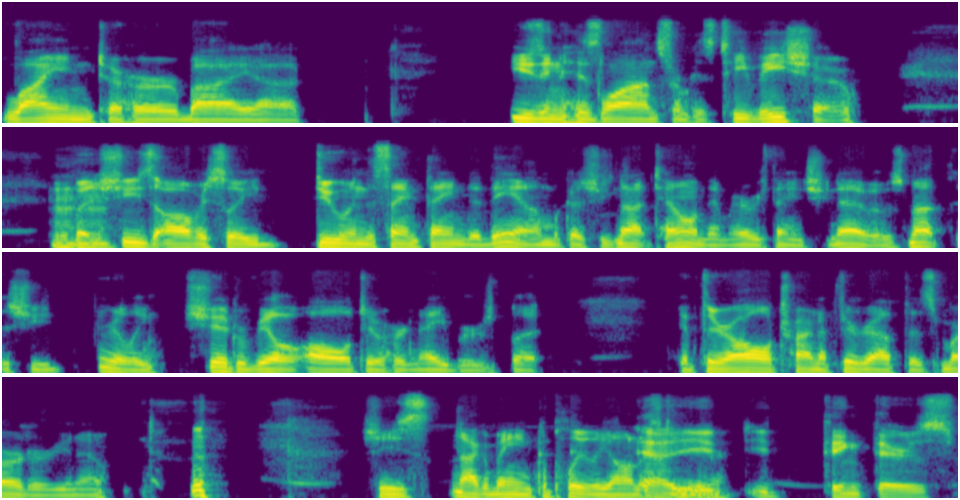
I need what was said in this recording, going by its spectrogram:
lying to her by uh, using his lines from his TV show but Mhm. she's obviously doing the same thing to them because she's not telling them everything she knows. Not that she really should reveal all to her neighbors, but if they're all trying to figure out this murder, you know, she's not gonna be completely honest yeah, you either. you think there's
